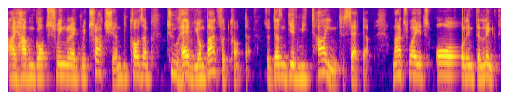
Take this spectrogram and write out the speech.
I haven't got swing leg retraction because I'm too heavy on back foot contact. So it doesn't give me time to set up. And that's why it's all interlinked.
